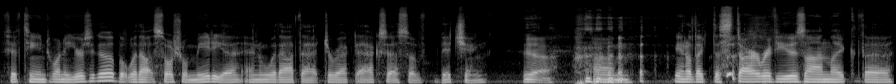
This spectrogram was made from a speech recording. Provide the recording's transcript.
15 20 years ago but without social media and without that direct access of bitching yeah, um, you know like the star reviews on like the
